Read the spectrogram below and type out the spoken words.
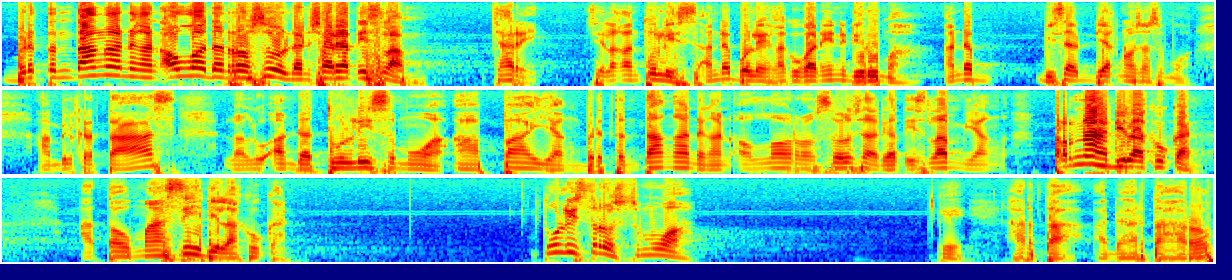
bertentangan dengan Allah dan Rasul dan syariat Islam Cari, silakan tulis. Anda boleh lakukan ini di rumah. Anda bisa diagnosa semua. Ambil kertas, lalu Anda tulis semua apa yang bertentangan dengan Allah, Rasul, syariat Islam yang pernah dilakukan atau masih dilakukan. Tulis terus semua. Oke, harta, ada harta haram,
